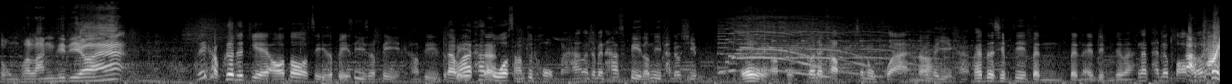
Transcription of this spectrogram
ส่งพลังทีเดียวฮะ นี่ขับเคลื่อนด้วยเกียร์ออโต้4สปีด 4 สปีดครับสี่สปีดแต่ว่าถ้าแต่ตัว 3.6 นะฮะ มันจะเป็น 5 สปีดแล้วมี paddle shift โอ้ครับผมก็จะขับสนุกกว่าเนาะขึ้นไปอีกครับแพทเทอร์ชิพที่เป็นเป็นไอติมใช่ไหมนั่น paddle pop อะอร่อย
